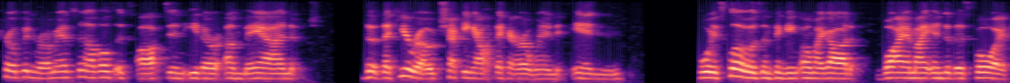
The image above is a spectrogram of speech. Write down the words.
trope in romance novels, it's often either a man, the, the hero, checking out the heroine in boy's clothes and thinking, oh my god, why am I into this boy?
